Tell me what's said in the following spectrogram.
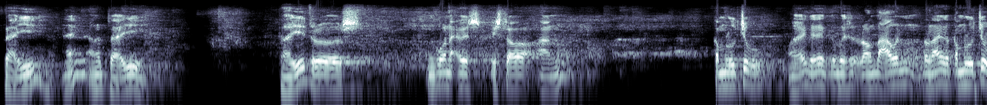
bayi eh ana bayi. Bayi terus engko nek wis wis anu kemlucu. Jadi wis rong tahun terus kemlucu.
